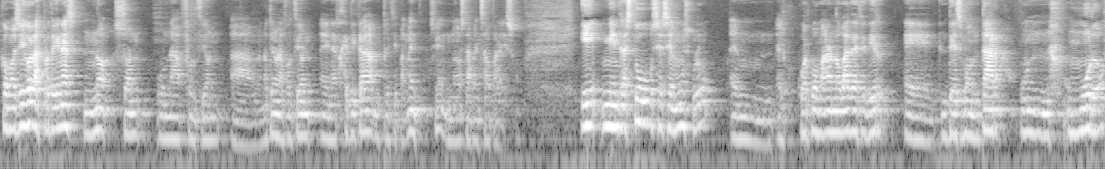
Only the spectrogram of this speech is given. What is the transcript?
Como os digo, las proteínas no son una función, uh, no tienen una función energética principalmente, no está pensado para eso. Y mientras tú uses el músculo, el, cuerpo humano no va a decidir eh, desmontar un, un muro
